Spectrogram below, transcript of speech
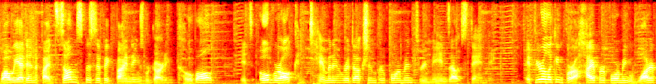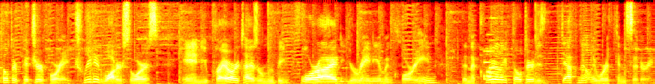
While we identified some specific findings regarding cobalt, its overall contaminant reduction performance remains outstanding. If you're looking for a high-performing water filter pitcher for a treated water source, and you prioritize removing fluoride, uranium, and chlorine, then the Clearly Filtered is definitely worth considering.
